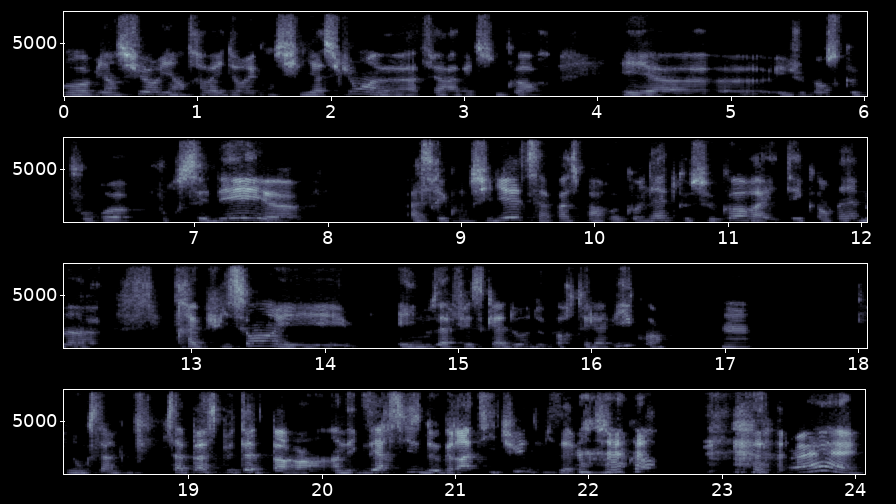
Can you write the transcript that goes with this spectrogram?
Oh, bien sûr, il y a un travail de réconciliation à faire avec son corps. Et, et, je pense que pour, pour s'aider à se réconcilier, ça passe par reconnaître que ce corps a été quand même très puissant et, et, il nous a fait ce cadeau de porter la vie. quoi. Mmh. Donc ça, ça passe peut-être par un, exercice de gratitude vis-à-vis de son corps. ouais,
